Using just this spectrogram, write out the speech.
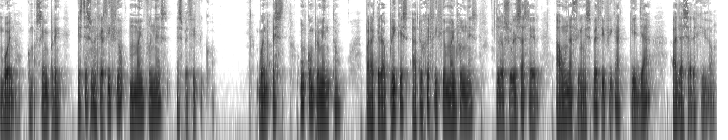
Bueno, como siempre, este es un ejercicio mindfulness específico. Bueno, es un complemento para que lo apliques a tu ejercicio mindfulness que lo sueles hacer a una acción específica que ya hayas elegido.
